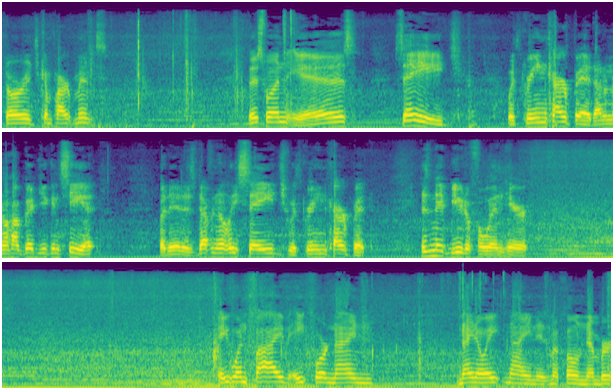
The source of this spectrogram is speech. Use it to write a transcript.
storage compartments. This one is sage with green carpet. I don't know how good you can see it, but it is definitely sage with green carpet. Isn't it beautiful in here? 815-849-9089 is my phone number.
